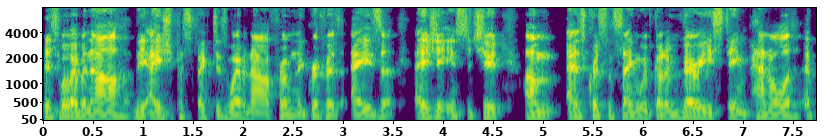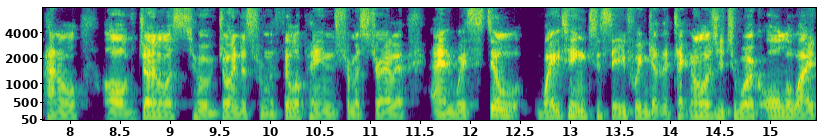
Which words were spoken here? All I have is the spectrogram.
this webinar, the Asia Perspectives webinar from the Griffith Asia, Asia Institute. Um, as Chris was saying, we've got a very esteemed panel, a panel of journalists who have joined us from the Philippines, from Australia, and we're still waiting to see if we can get the technology to work all the way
